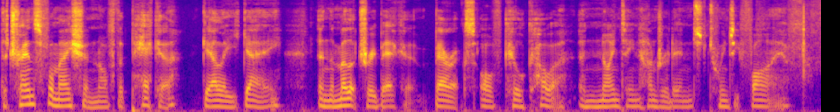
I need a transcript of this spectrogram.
the transformation of the packer, Galy Gay, in the military barracks of Kilkoa in 1925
